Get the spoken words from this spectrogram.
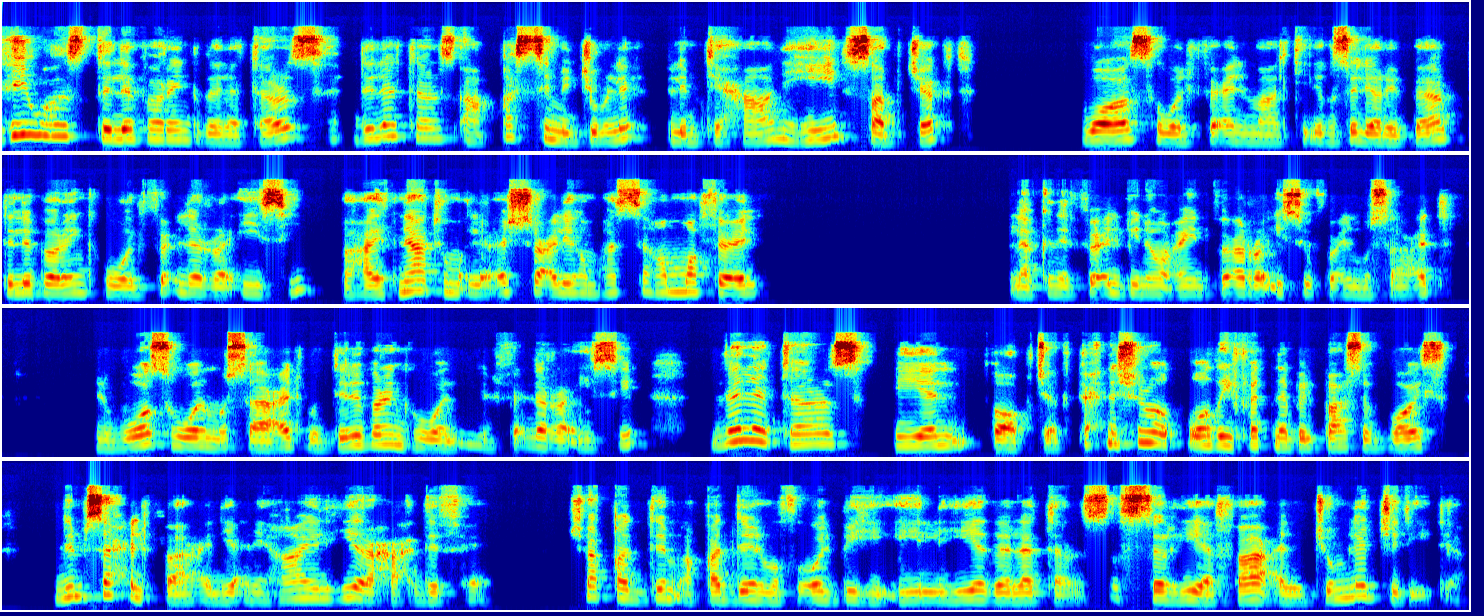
He was delivering the letters. The letters أقسم الجملة بالامتحان هي subject was هو الفعل مالتي. Auxiliary verb delivering هو الفعل الرئيسي. فهاي اثنيناتهم اللي أشر عليهم هسه هم فعل. لكن الفعل بنوعين فعل رئيسي وفعل مساعد. ال was هو المساعد وال delivering هو الفعل الرئيسي. The letters هي ال object إحنا شنو وظيفتنا بال passive voice نمسح الفاعل يعني هاي اللي هي راح أحذفها. شو أقدم؟ المفعول به اللي هي the letters. تصير هي فاعل الجملة الجديدة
